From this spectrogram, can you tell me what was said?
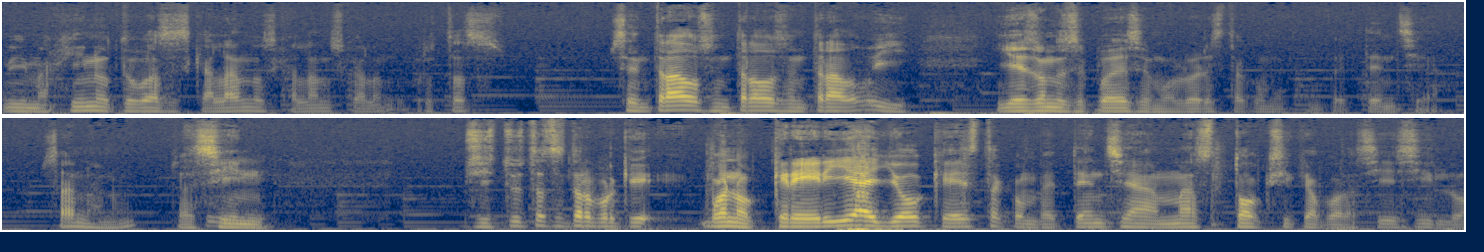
Me imagino, tú vas escalando, escalando, escalando, pero estás centrado, centrado, centrado y, y es donde se puede desenvolver esta como competencia sana, ¿no? O sea, sin... Si tú estás centrado, porque, bueno, creería yo que esta competencia más tóxica, por así decirlo,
